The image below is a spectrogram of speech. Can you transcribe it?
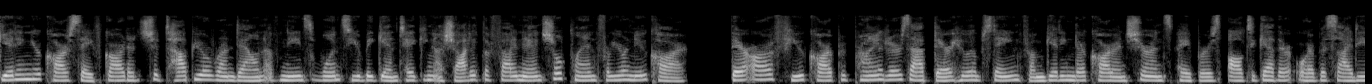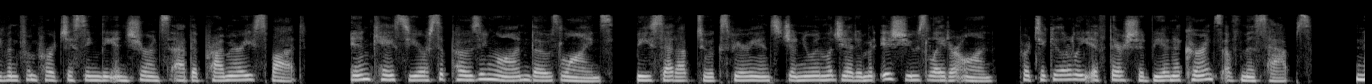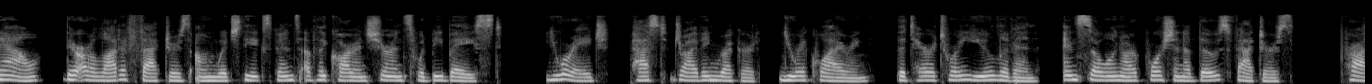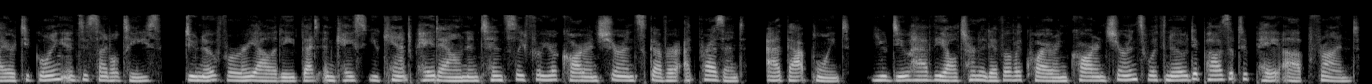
Getting your car safeguarded should top your rundown of needs once you begin taking a shot at the financial plan for your new car. There are a few car proprietors out there who abstain from getting their car insurance papers altogether or beside even from purchasing the insurance at the primary spot. In case you're supposing on those lines, be set up to experience genuine legitimate issues later on, particularly if there should be an occurrence of mishaps. Now, there are a lot of factors on which the expense of the car insurance would be based. Your age, past driving record, your acquiring, the territory you live in, and so on are a portion of those factors. Prior to going into subtleties, do know for reality that in case you can't pay down intensely for your car insurance cover at present, at that point, you do have the alternative of acquiring car insurance with no deposit to pay up front.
